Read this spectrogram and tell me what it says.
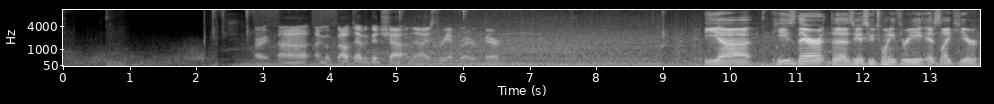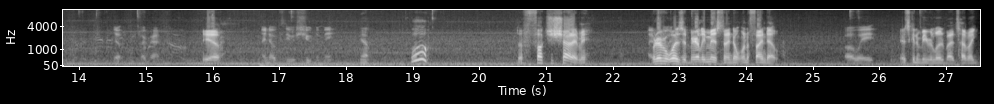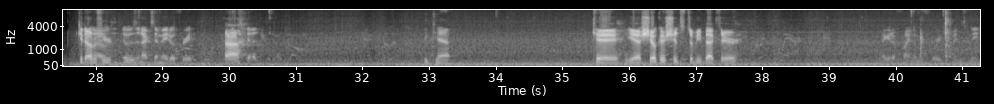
Alright, uh, I'm about to have a good shot on the IS-3 after I repair. The, uh, he's there. The ZSU-23 is, like, here. Yep, okay. yeah. I know because he was shooting at me. Yep. Whoa! The fuck just shot at me? I Whatever it was, it barely missed, and I don't want to find out. Oh, wait. It's gonna be reloaded by the time I get out of Uh, here. It was an XM803. Ah, He's dead. Good cap. okay. Yeah, Shilka should still be back there. I gotta find him before he finds me.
